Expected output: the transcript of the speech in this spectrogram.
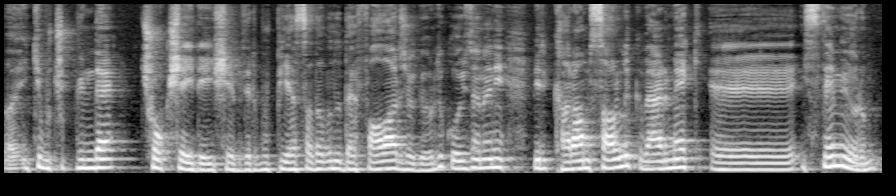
E, iki buçuk günde çok şey değişebilir. Bu piyasada bunu defalarca gördük. O yüzden hani bir karamsarlık vermek e, istemiyorum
